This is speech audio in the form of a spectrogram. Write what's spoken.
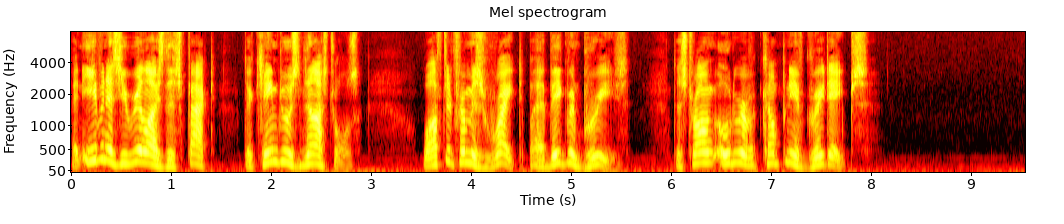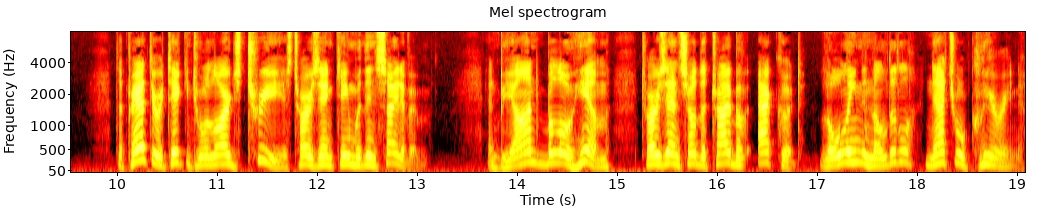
and even as he realized this fact, there came to his nostrils, wafted from his right by a vagrant breeze, the strong odor of a company of great apes. The panther had taken to a large tree as Tarzan came within sight of him, and beyond and below him Tarzan saw the tribe of Akut lolling in a little natural clearing.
